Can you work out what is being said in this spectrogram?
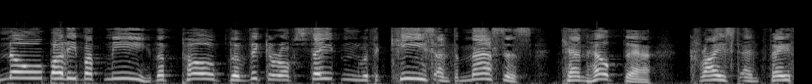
Nobody but me, the Pope, the vicar of Satan with the keys and the masses, can help there. Christ and faith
